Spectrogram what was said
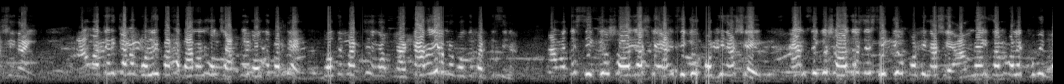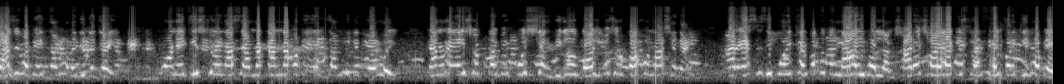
আসে নাই। আমাদের কেন বলির হচ্ছে? আপনি বলতে বলতে আপনার। আমরা বলতে পারতেছি না। আমাদের সিকিউ কঠিন আসে সহজ কঠিন আসে আমরা এক্সাম হলে খুবই বাজেভাবে এক্সাম দিতে অনেক আছে, আমরা কান্না করে এক্সাম থেকে বের হই। এইসব টাইপের কোশ্চেন বিগত দশ বছর কখনো আসে নাই? আর এসএসসি পরীক্ষার কথা তো নাই বললাম। সাড়ে ছয় লাখ স্টুডেন্ট ফেল করে কীভাবে?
